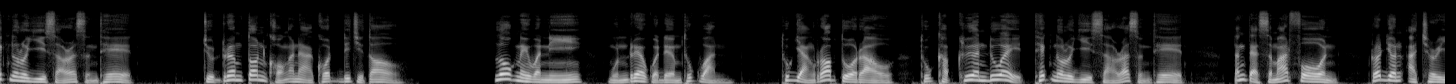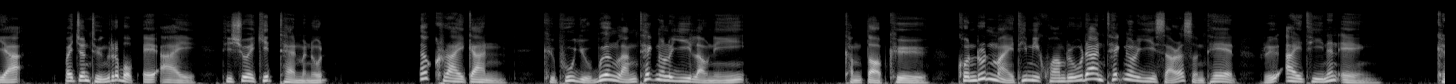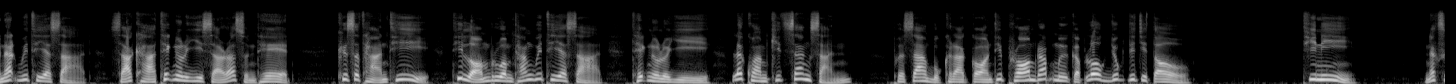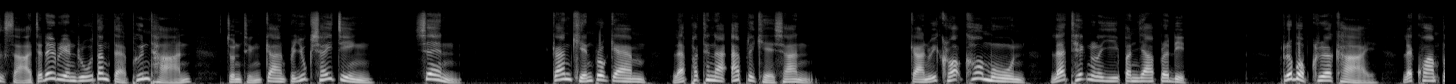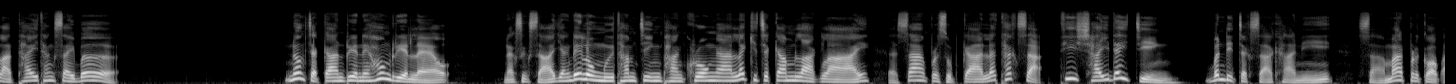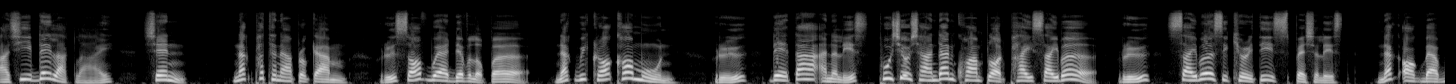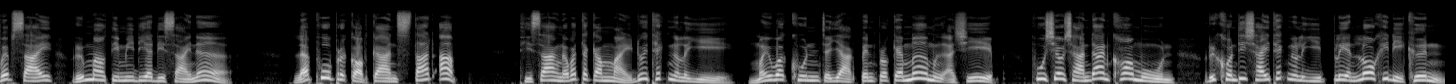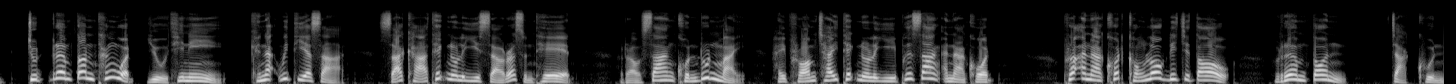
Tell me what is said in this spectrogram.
ทคโนโลยีสารสนเทศ จุดเริ่มต้นของอนาคตดิจิทัล โลกในวันนี้หมุนเร็วกว่าเดิมทุกวัน ทุกอย่างรอบตัวเราถูกขับเคลื่อนด้วยเทคโนโลยีสารสนเทศ ตั้งแต่สมาร์ทโฟน รถยนต์อัจฉริยะ ไปจนถึงระบบ AI ที่ช่วยคิดแทนมนุษย์ แล้วใครกัน คือผู้อยู่เบื้องหลังเทคโนโลยีเหล่านี้คำตอบคือ คนรุ่นใหม่ที่มีความรู้ด้านเทคโนโลยีสารสนเทศ หรือ IT นั่นเอง คณะวิทยาศาสตร์ สาขาเทคโนโลยีสารสนเทศ คือสถานที่ที่หลอมรวมทั้งวิทยาศาสตร์ เทคโนโลยี และความคิดสร้างสรรค์ เพื่อสร้างบุคลากรที่พร้อมรับมือกับโลกยุคดิจิทัล ที่นี่ นักศึกษาจะได้เรียนรู้ตั้งแต่พื้นฐานจนถึงการประยุกต์ใช้จริง เช่น การเขียนโปรแกรมและพัฒนาแอปพลิเคชัน การวิเคราะห์ข้อมูล และเทคโนโลยีปัญญาประดิษฐ์ ระบบเครือข่ายและความปลอดภัยทางไซเบอร์ นอกจากการเรียนในห้องเรียนแล้ว นักศึกษายังได้ลงมือทำจริงผ่านโครงงานและกิจกรรมหลากหลาย แต่สร้างประสบการณ์และทักษะที่ใช้ได้จริง บัณฑิตจากสาขานี้ สามารถประกอบอาชีพได้หลากหลาย เช่น นักพัฒนาโปรแกรม หรือซอฟต์แวร์ Developer นักวิเคราะห์ข้อมูล หรือ Data Analyst ผู้เชี่ยวชาญด้านความปลอดภัยไซเบอร์หรือ Cyber Security Specialist นักออกแบบเว็บไซต์ หรือ Multimedia Designer และผู้ประกอบการสตาร์ทอัพที่สร้างนวัตกรรมใหม่ด้วยเทคโนโลยี ไม่ว่าคุณจะอยากเป็นโปรแกรมเมอร์มืออาชีพ ผู้เชี่ยวชาญด้านข้อมูล หรือคนที่ใช้เทคโนโลยีเปลี่ยนโลกให้ดีขึ้น จุดเริ่มต้นทั้งหมดอยู่ที่นี่ คณะวิทยาศาสตร์ สาขาเทคโนโลยีสารสนเทศ เราสร้างคนรุ่นใหม่ ให้พร้อมใช้เทคโนโลยีเพื่อสร้างอนาคต เพราะอนาคตของโลกดิจิทัล เริ่มต้นจากคุณ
